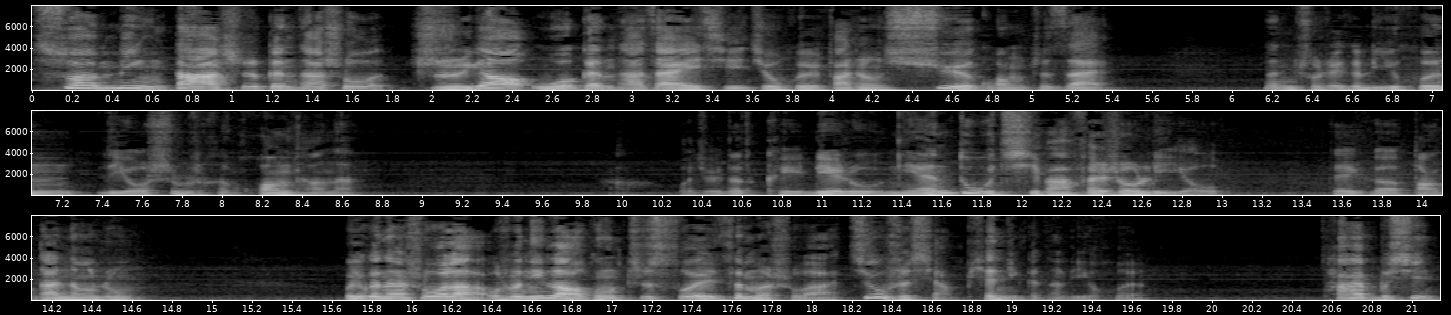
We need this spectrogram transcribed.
算命大师跟他说：“只要我跟他在一起，就会发生血光之灾。”那你说这个离婚理由是不是很荒唐呢？我觉得可以列入年度奇葩分手理由这个榜单当中。我就跟他说了：“我说你老公之所以这么说啊，就是想骗你跟他离婚。”他还不信，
